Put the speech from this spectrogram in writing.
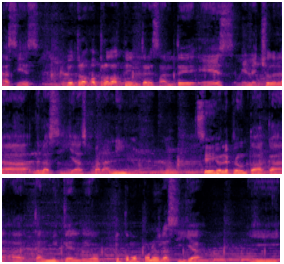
Así es. Y otro, otro dato interesante es el hecho de, la, de las sillas para niños, ¿no? Sí. Yo le preguntaba acá a Carl Miquel, digo, ¿tú cómo pones la silla? Y,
